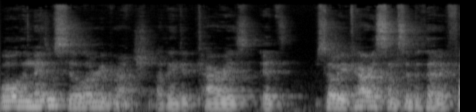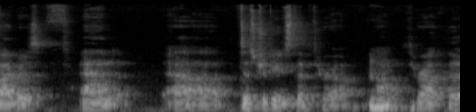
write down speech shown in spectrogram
Well, the nasociliary branch, I think it carries it. So it carries some sympathetic fibers and uh, distributes them throughout um, throughout the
